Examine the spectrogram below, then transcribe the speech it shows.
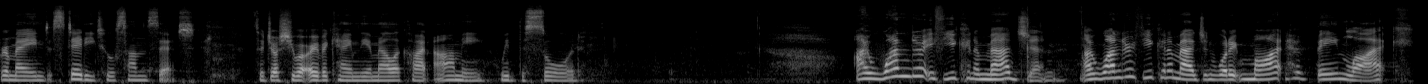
remained steady till sunset. So Joshua overcame the Amalekite army with the sword. I wonder if you can imagine, I wonder if you can imagine what it might have been like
